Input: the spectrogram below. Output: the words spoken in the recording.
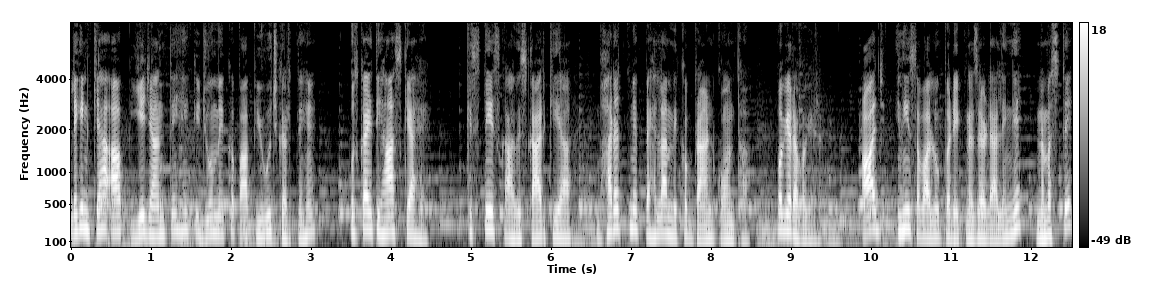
लेकिन क्या आप ये जानते हैं कि जो मेकअप आप यूज़ करते हैं, उसका इतिहास क्या है? किसने इसका आविष्कार किया? भारत में पहला मेकअप ब्रांड कौन था? वगैरह वगैरह। आज इन्हीं सवालों पर एक नज़र डालेंगे। नमस्ते,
